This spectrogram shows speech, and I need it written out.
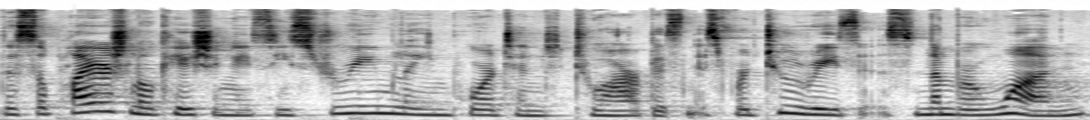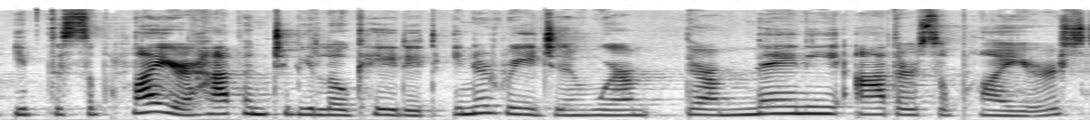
The supplier's location is extremely important to our business for two reasons. Number one, if the supplier happened to be located in a region where there are many other suppliers,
